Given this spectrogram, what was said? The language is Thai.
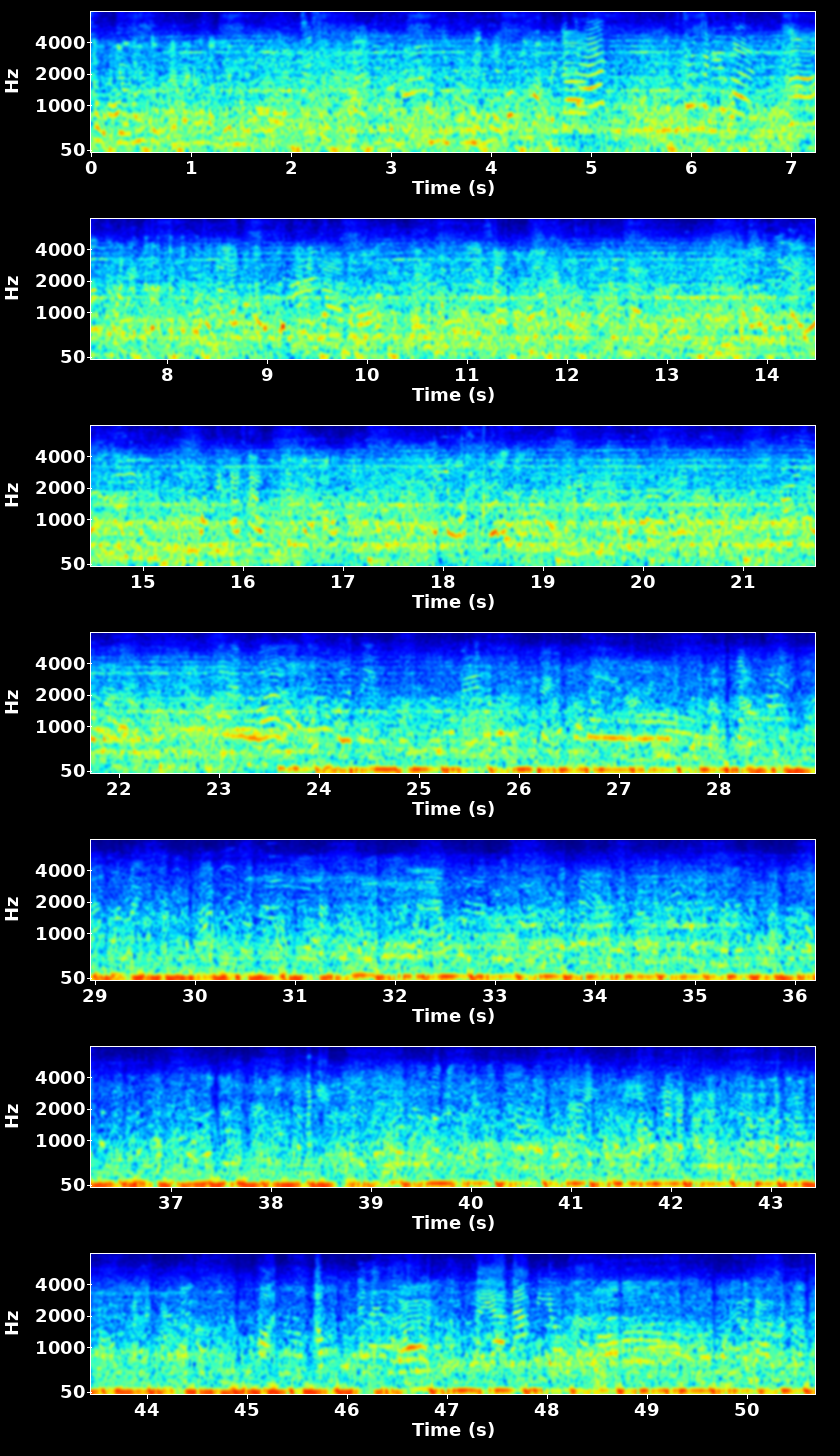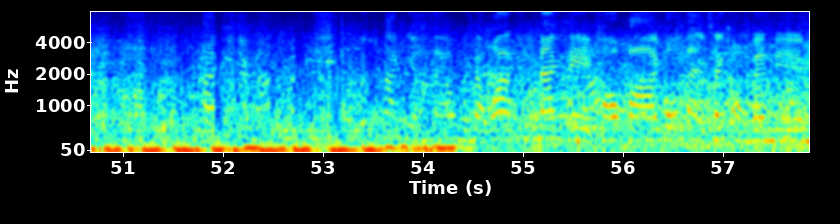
จูบเยอะที่สุดเลยไหมตั้งแต่เล่นมา ที่สุดค่ะเห็นเห็นว่าพี่หม่งไม่กล้า ไปโป๊แตกใช้ของแบรนด์เนม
